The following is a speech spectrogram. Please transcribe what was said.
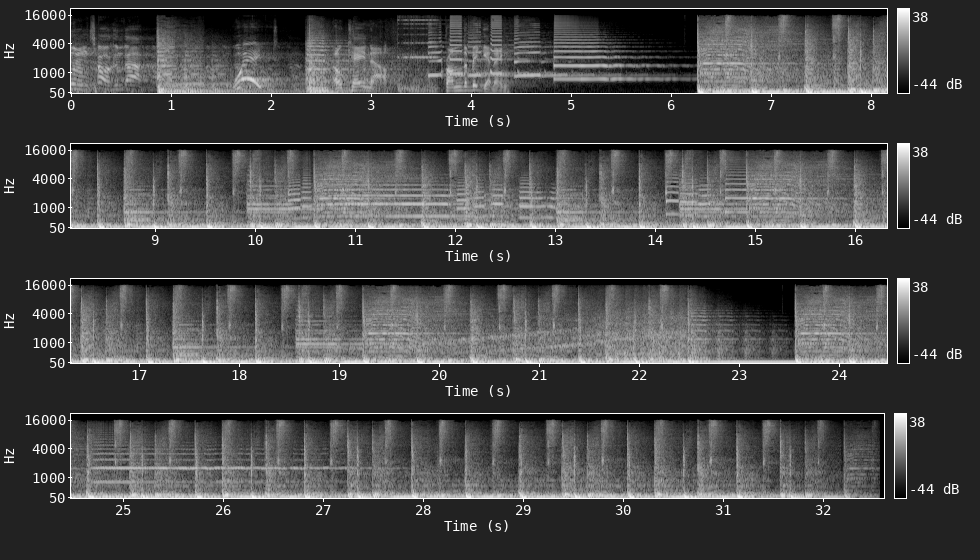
what I'm talking about. Wait! Okay, now, from the beginning.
